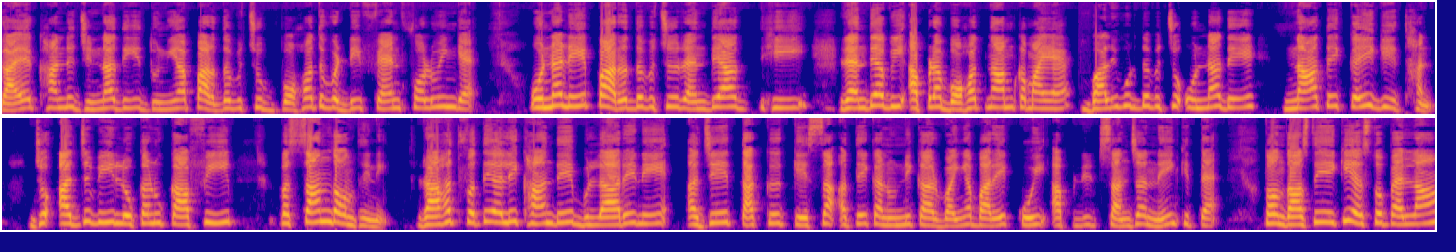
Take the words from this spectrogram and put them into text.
ਗਾਇਕ ਹਨ, ਜਿਨ੍ਹਾਂ ਦੀ ਦੁਨੀਆ ਭਰ ਦੇ ਵਿੱਚ ਬਹੁਤ ਵੱਡੀ ਫੈਨ ਫੋਲੋਇੰਗ ਹੈ। ਉਹਨਾਂ ਨੇ ਭਾਰਤ ਦੇ ਵਿੱਚ ਰਹਿੰਦਿਆਂ ਹੀ, ਰਹਿੰਦਿਆਂ ਵੀ ਆਪਣਾ ਬਹੁਤ ਨਾਮ ਕਮਾਇਆ ਹੈ। ਬਾਲੀਵੁੱਡ ਦੇ ਵਿੱਚ ਉਹਨਾਂ ਦੇ ਨਾਂ ਤੇ ਕਈ ਗੀਤ ਹਨ, ਜੋ ਅੱਜ ਵੀ ਲੋਕਾਂ ਨੂੰ ਕਾਫੀ ਪਸੰਦ ਆਉਂਦੇ ਨੇ। ਰਾਹਤ ਫਤਿਹ ਅਲੀ ਖਾਨ ਦੇ ਬੁਲਾਰੇ ਨੇ ਅਜੇ ਤੱਕ ਕੇਸਾਂ ਅਤੇ ਕਾਨੂੰਨੀ ਕਾਰਵਾਈਆਂ ਬਾਰੇ ਕੋਈ ਅਪਡੇਟ ਸਾਂਝਾ ਨਹੀਂ ਕੀਤਾ ਤੁਹਾਨੂੰ ਦੱਸ ਦਈਏ ਕਿ ਇਸ ਤੋਂ ਪਹਿਲਾਂ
